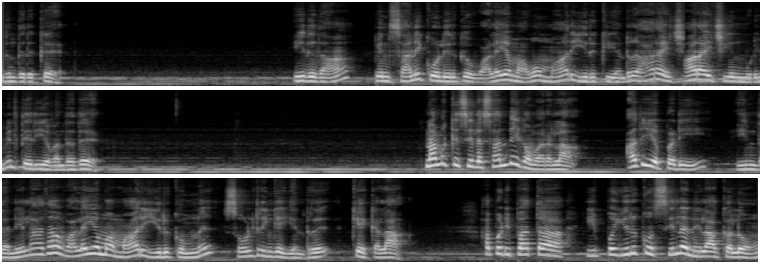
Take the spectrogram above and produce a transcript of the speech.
இருந்திருக்கு. இதுதான் பின் சனிக்கோளிற்கு வளையமாகவும் மாறி இருக்கு என்று ஆராய்ச்சி ஆராய்ச்சியின் முடிவில் தெரிய வந்தது. நமக்கு சில சந்தேகம் வரலாம். அது எப்படி? இந்த நிலா தான் வளையமாக மாறி இருக்கும்னு சொல்கிறீங்க என்று கேட்கலாம். அப்படி பார்த்தா இப்போ இருக்கும் சில நிலாக்களும்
